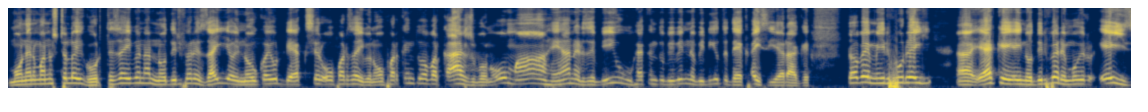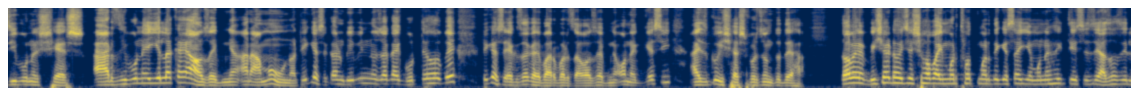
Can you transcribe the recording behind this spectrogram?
মনের মানুষটা লই ঘুরতে যাইবেন আর নদীর ফেরে যাই ওই নৌকায় উঠে এক্সের ওপার যাইবেন, ওপার কিন্তু আবার কাশ কাশবন। ও মা, হেহানের যে ভিউ হ্যাঁ কিন্তু বিভিন্ন ভিডিওতে দেখাইছি এর আগে। তবে মিরপুর এই একে এই নদীর পেরে ময়ূর, এই জীবনের শেষ। আর জীবনে এই এলাকায় আওয়া যাইব না, আর আমও না, ঠিক আছে? কারণ বিভিন্ন জায়গায় ঘুরতে হবে, ঠিক আছে? এক জায়গায় বারবার যাওয়া যাবে না। অনেক গেছি আজগুই শেষ পর্যন্ত দেখা। তবে বিষয়টা হয়েছে, সবাই মোর থতমার দিকে চাইয়ে মনে হইতেছে যে আজাজিল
